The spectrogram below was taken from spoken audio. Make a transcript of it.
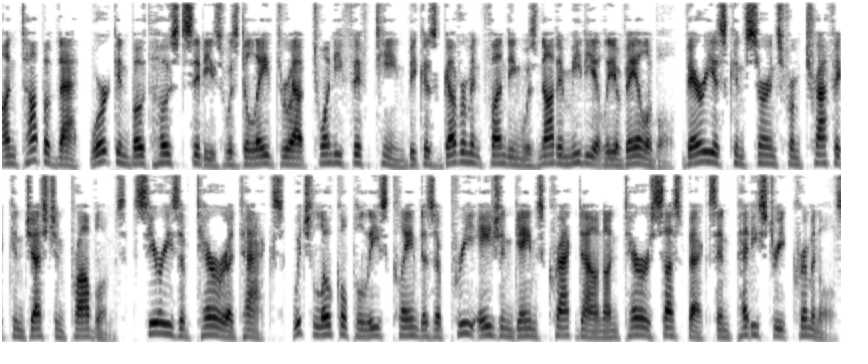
On top of that, work in both host cities was delayed throughout 2015 because government funding was not immediately available. Various concerns from traffic congestion problems, series of terror attacks, which local police claimed as a pre-Asian Games crackdown on terror suspects and petty street criminals,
